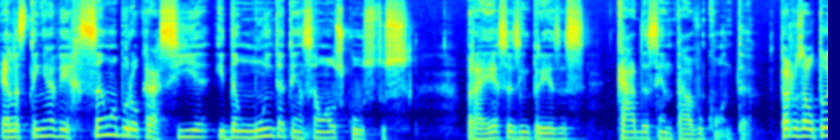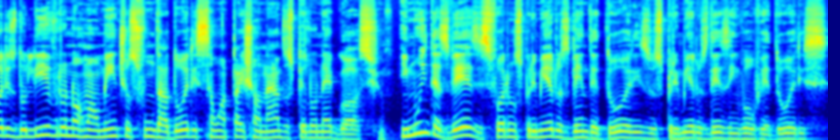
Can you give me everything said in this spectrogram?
Elas têm aversão à burocracia e dão muita atenção aos custos. Para essas empresas, cada centavo conta. Para os autores do livro, normalmente os fundadores são apaixonados pelo negócio e muitas vezes foram os primeiros vendedores, os primeiros desenvolvedores.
